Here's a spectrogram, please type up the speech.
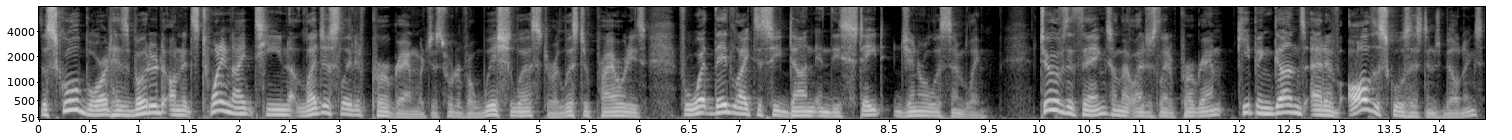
The school board has voted on its 2019 legislative program, which is sort of a wish list or a list of priorities for what they'd like to see done in the state General Assembly. Two of the things on that legislative program keeping guns out of all the school system's buildings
